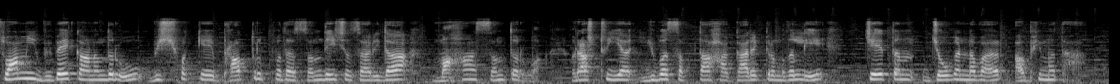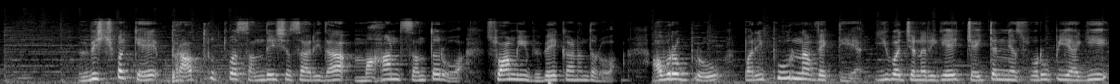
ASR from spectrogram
ಸ್ವಾಮಿ ವಿವೇಕಾನಂದರು ವಿಶ್ವಕ್ಕೆ ಭ್ರಾತೃತ್ವದ ಸಂದೇಶ ಸಾರಿದ ಮಹಾ ಸಂತರು ರಾಷ್ಟ್ರೀಯ ಯುವ ಸಪ್ತಾಹ ಕಾರ್ಯಕ್ರಮದಲ್ಲಿ ಚೇತನ್ ಜೋಗಣ್ಣವರ್ ಅಭಿಮತ. ವಿಶ್ವಕ್ಕೆ ಭ್ರಾತೃತ್ವ ಸಂದೇಶ ಸಾರಿದ ಮಹಾನ್ ಸಂತರು ಸ್ವಾಮಿ ವಿವೇಕಾನಂದರು. ಅವರೊಬ್ಬರು ಪರಿಪೂರ್ಣ ವ್ಯಕ್ತಿಯ ಯುವ ಜನರಿಗೆ ಚೈತನ್ಯ ಸ್ವರೂಪಿಯಾಗಿ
